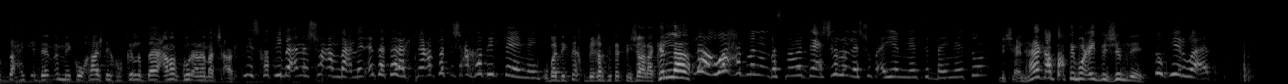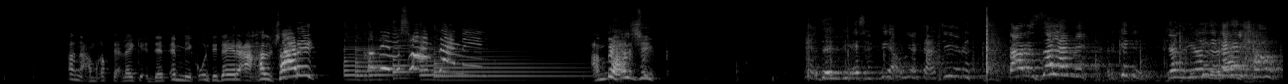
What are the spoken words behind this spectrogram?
بفضحك قدام أمك وخالتك وكل الضيعه ما بقول أنا مشعل ليش خطيبة؟ أنا شو عم بعمل؟ أنت تركني عم فتش على خطيب تاني. وبدك تاخذي غرفة التجارة كلها؟ لا واحد منهم بس ما بدي أعشرهم لأشوف أي مناسب بيناتهم. مشان هيك عم تعطي مواعيد بالجملة. توفير وقت. أنا عم غطي عليك قدام أمك وأنت دايرة على حل شعرك خطيبة شو عم تعمل؟ عم بحلشك يا دلي يا شفيع ويا تعجيري طار الزلمة ركدي يلا يلا يلا. نلحق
